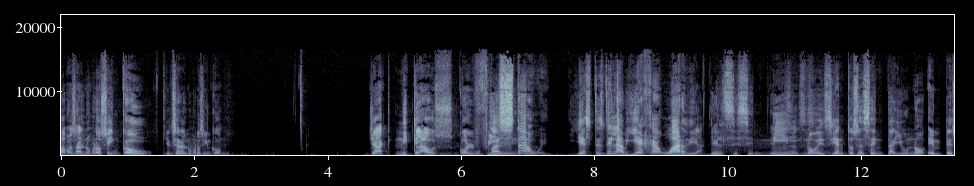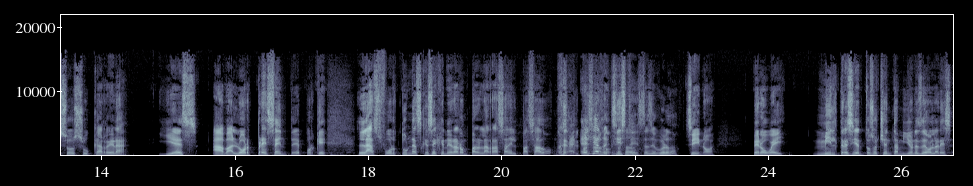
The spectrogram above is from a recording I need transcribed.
Vamos al número 5. ¿Quién será el número 5? Jack Nicklaus, golfista, güey. Y este es de la vieja guardia. Del 60. 1961 empezó su carrera y es a valor presente, ¿eh? porque las fortunas que se generaron para la raza del pasado. O sea, del él ya no pasado. existe, Pasado. ¿estás de acuerdo? Sí, ¿no? Pero, güey, 1.380 millones de dólares.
